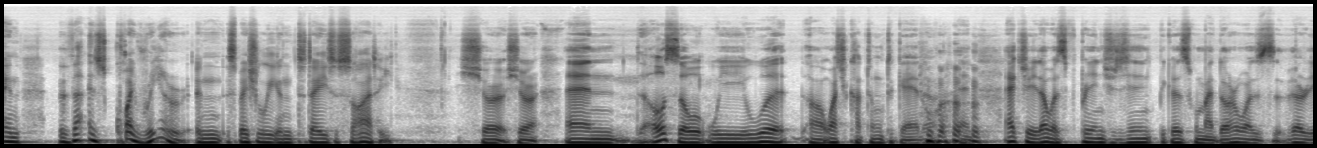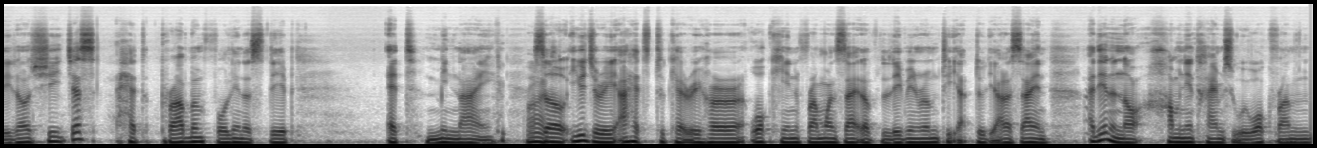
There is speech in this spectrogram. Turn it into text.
And that is quite rare, and especially in today's society. Sure, sure. And also, we would uh, watch cartoon together. and actually, that was pretty interesting because when my daughter was very little, she just had a problem falling asleep at midnight. Right. So usually, I had to carry her walking from one side of the living room to, to the other side. And I didn't know how many times we walk from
